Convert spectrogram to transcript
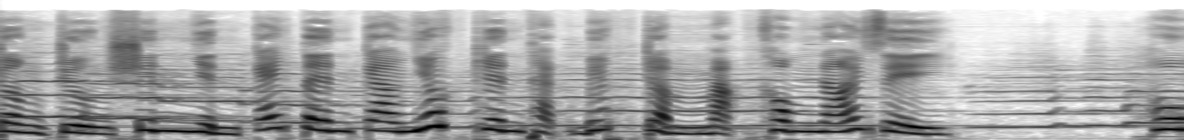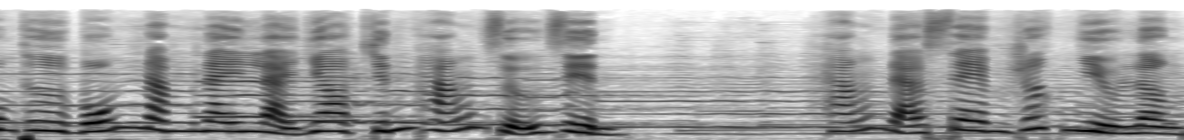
Trần Trường Sinh nhìn cái tên cao nhất trên thạch biết trầm mặt không nói gì. Hôn thư 4 năm nay là do chính hắn giữ gìn. Hắn đã xem rất nhiều lần.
